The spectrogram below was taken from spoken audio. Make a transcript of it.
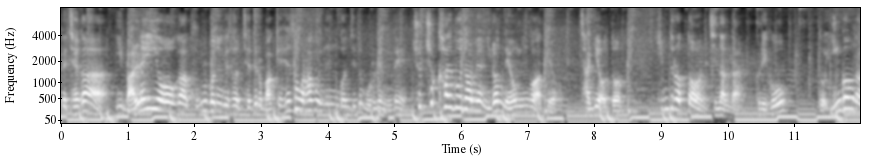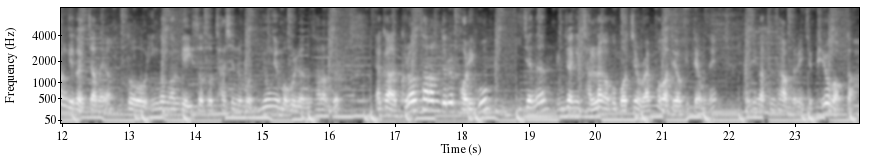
근데 제가 이 말레이어가 구글 번역에서 제대로 맞게 해석을 하고 있는 건지는 모르겠는데 추측해보자면 이런 내용인 것 같아요. 자기의 어떤 힘들었던 지난날 그리고 또 인간관계가 있잖아요. 또 인간관계에 있어서 자신을 뭐 이용해 먹으려는 사람들 약간 그런 사람들을 버리고 이제는 굉장히 잘 나가고 멋진 래퍼가 되었기 때문에 당신 같은 사람들은 이제 필요가 없다.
